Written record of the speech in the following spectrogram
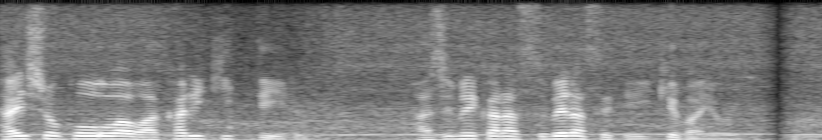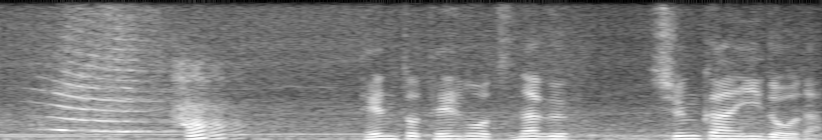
対処法は分かりきっている。初めから滑らせていけばよい。は？点と点をつなぐ、瞬間移動だ。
